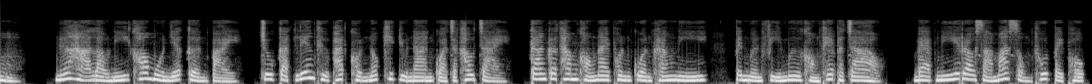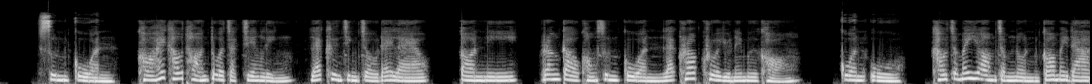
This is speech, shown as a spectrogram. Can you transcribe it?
ง เนื้อหาเหล่านี้ข้อมูลเยอะเกินไป จูกัดเลี่ยงถือพัดขนนกคิดอยู่นานกว่าจะเข้าใจ การกระทำของนายพลกวนครั้งนี้ เป็นเหมือนฝีมือของเทพเจ้า แบบนี้เราสามารถส่งทูตไปพบ ซุนกวน ขอให้เขาถอนตัวจากเจียงหลิง และคืนจิงโจได้แล้ว ตอนนี้รังเก่าของซุนกวนและครอบครัวอยู่ในมือของ กวนอู เขาจะไม่ยอมจำนนก็ไม่ได้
